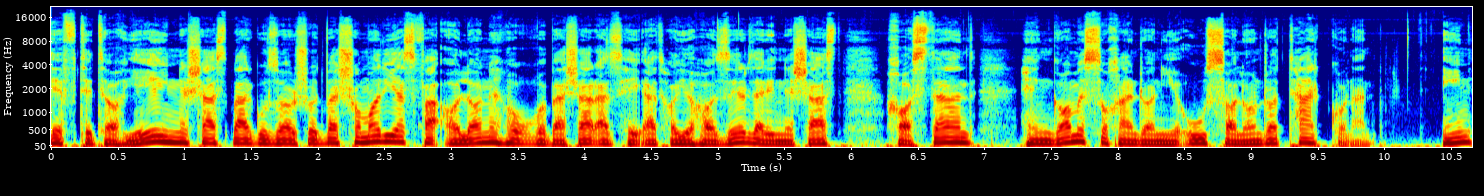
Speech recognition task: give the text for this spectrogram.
افتتاحیه این نشست برگزار شد و شماری از فعالان حقوق بشر از هیئت‌های حاضر در این نشست خواستند هنگام سخنرانی او سالن را ترک کنند. این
